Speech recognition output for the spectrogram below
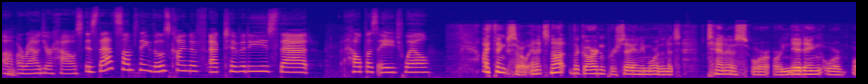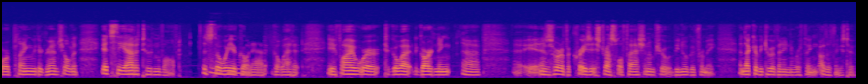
um, around your house. Is that something? Those kind of activities that help us age well? I think so, and it's not the garden per se any more than it's tennis or, or knitting or, or playing with your grandchildren. It's the attitude involved. It's the way you go at it. Go at it. If I were to go out gardening uh, in sort of a crazy, stressful fashion, I'm sure it would be no good for me. And that could be true of any number of thing, other things too.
